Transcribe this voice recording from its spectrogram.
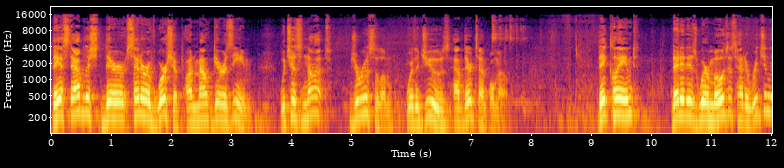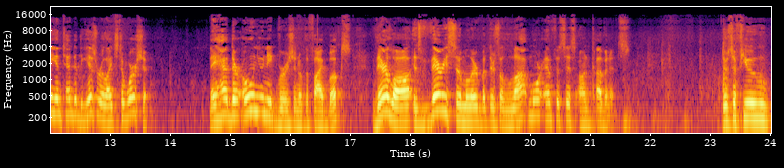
They established their center of worship on Mount Gerizim, which is not Jerusalem, where the Jews have their Temple Mount. They claimed that it is where Moses had originally intended the Israelites to worship. They had their own unique version of the five books. Their law is very similar, but there's a lot more emphasis on covenants. There's a few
